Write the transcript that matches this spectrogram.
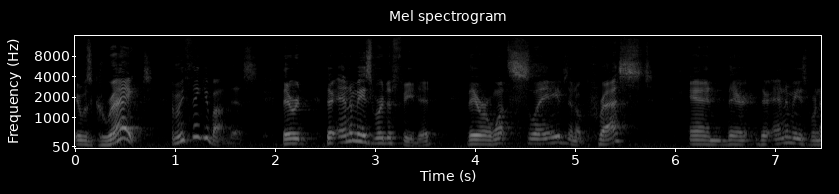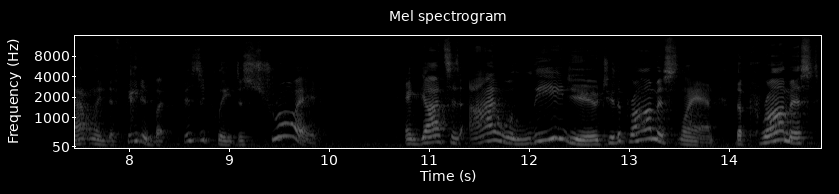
It was great. I mean, think about this. They were, their enemies were defeated. They were once slaves and oppressed, and their, their enemies were not only defeated, but physically destroyed. And God says, I will lead you to the promised land, the promised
